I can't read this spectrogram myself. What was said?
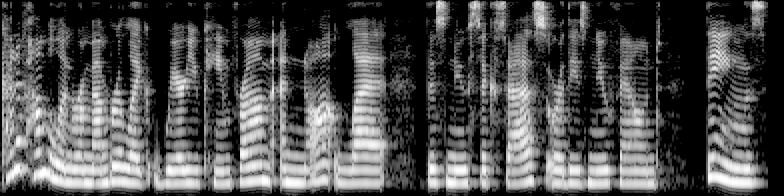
kind of humble and remember like where you came from and not let this new success or these newfound things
